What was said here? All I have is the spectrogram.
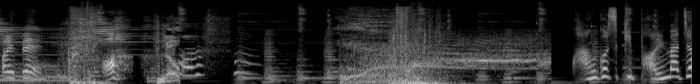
빨리 빼. 아. 광고 스킵 벌 맞아?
